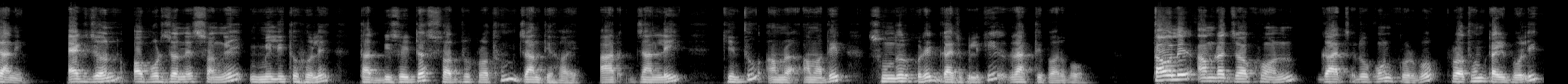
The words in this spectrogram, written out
জানি। একজন অপরজনের সঙ্গে মিলিত হলে তার বিষয়টা সর্বপ্রথম জানতে হয়। আর জানলেই কিন্তু আমরা আমাদের সুন্দর করে গাছগুলিকে রাখতে পারব। তাহলে আমরা যখন গাছ রোপণ করব, প্রথমটাই বলি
